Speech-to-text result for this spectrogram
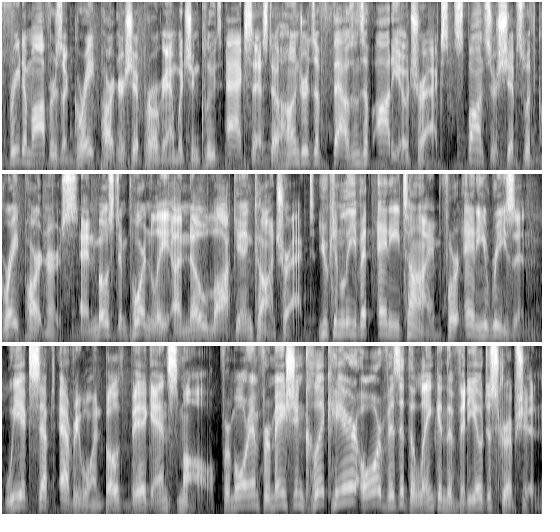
Freedom offers a great partnership program which includes access to hundreds of thousands of audio tracks, sponsorships with great partners, and most importantly, a no lock-in contract. You can leave at any time for any reason. We accept everyone, both big and small. For more information, click here or visit the link in the video description.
